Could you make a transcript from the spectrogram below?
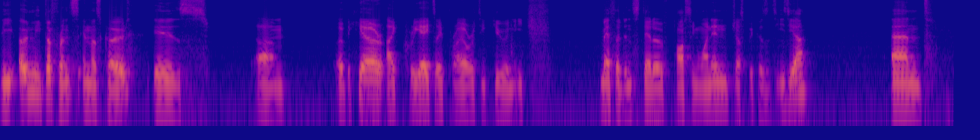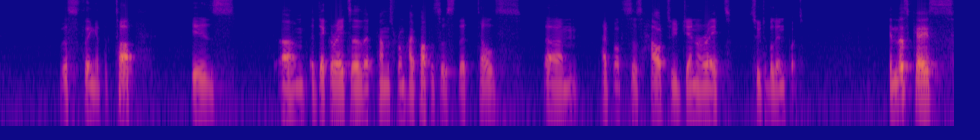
The only difference in this code is um, over here, I create a priority queue in each method instead of passing one in just because it's easier. And this thing at the top is um, a decorator that comes from Hypothesis that tells um, Hypothesis how to generate suitable input. In this case,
